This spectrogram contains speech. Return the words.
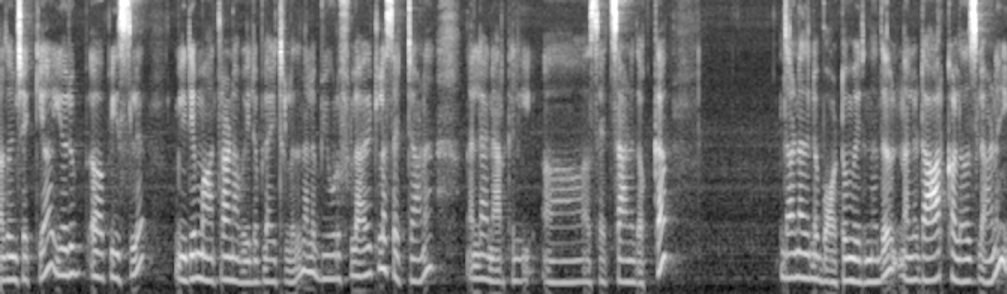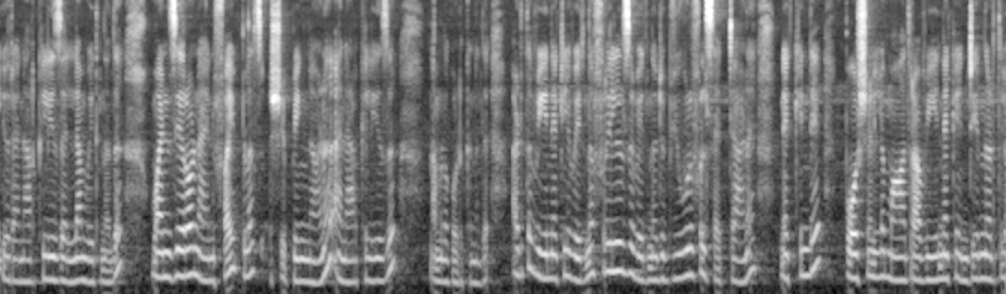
അതൊന്ന് ചെക്ക് ചെയ്യുക ഈ ഒരു പീസിൽ മീഡിയം മാത്രമാണ് അവൈലബിൾ ആയിട്ടുള്ളത്. നല്ല ബ്യൂട്ടിഫുൾ ആയിട്ടുള്ള സെറ്റാണ് നല്ല അനാർക്കലി സെറ്റ്സാണ് ഇതൊക്കെ. ഇതാണ് അതിന്റെ ബോട്ടം വരുന്നത്. നല്ല ഡാർക്ക് കളേഴ്സിലാണ് ഈ ഒരു അനാർക്കലീസ് എല്ലാം വരുന്നത്. One zero nine five plus ഷിപ്പിങ്ങിനാണ് അനാർക്കലീസ് നമ്മൾ കൊടുക്കുന്നത്. അടുത്ത വീനെക്കിൽ വരുന്ന ഫ്രിൽസ് വരുന്ന ഒരു ബ്യൂട്ടിഫുൾ സെറ്റാണ് നെക്കിന്റെ പോർഷനിൽ മാത്രം ആ വീനെക്ക് എൻഡ് ചെയ്യുന്നിടത്തിൽ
